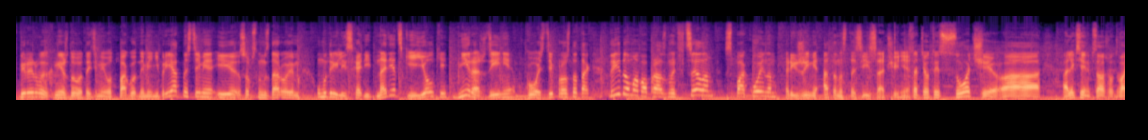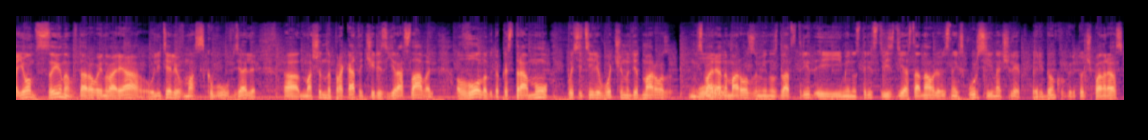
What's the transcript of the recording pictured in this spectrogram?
В перерывах между вот этими вот погодными неприятностями и собственным здоровьем умудрились сходить на детские елки, дни рождения, в гости просто так, да и дома попраздновать в целом спокойном режиме от Анастасии сообщения. Кстати, вот из Сочи а, Алексей написал, что вдвоем с сыном 2 января улетели в Москву, взяли э, машинные прокаты через Ярославль, Вологду, Кострому, посетили вотчину Дед Мороза. Несмотря на морозы минус 23 и минус 30, везде останавливались на экскурсии и ночлег. Ребенку, говорит, очень понравился.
